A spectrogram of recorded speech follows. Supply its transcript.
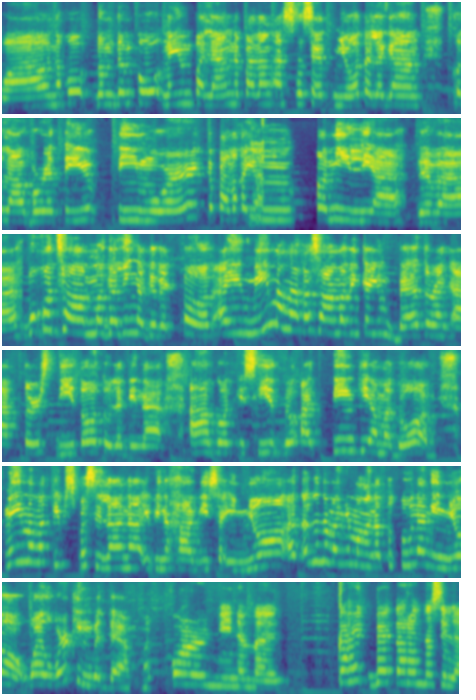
Wow, nako, damdam ko ngayon pa lang na parang as sa set nyo, talagang collaborative, teamwork, para kayong pamilya, di ba? Bukod sa magaling na direktor, ay may mga kasama rin kayong veteran actors dito tulad din na Agot Isidro at Pinky Amador. May mga tips pa sila na ibinahagi sa inyo at ano naman yung mga natutunan ninyo while working with them? For me naman, kahit veteran na sila,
